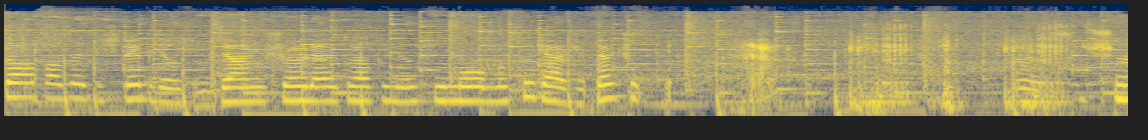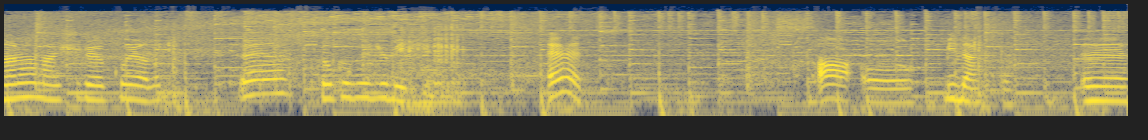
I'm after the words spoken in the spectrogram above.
daha fazla yetiştirebiliyorsunuz. Yani şöyle etrafı yosunlu olması gerçekten çok iyi. Evet. Şunları hemen şuraya koyalım. Ve dokuzuncu bilgi. Evet. Aa o bir dakika. Ee,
